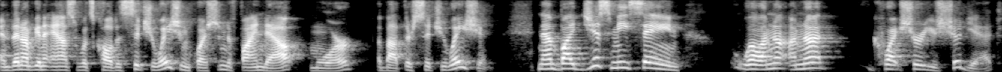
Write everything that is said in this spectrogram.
And then I'm going to ask what's called a situation question to find out more about their situation. Now, by just me saying, well, I'm not, I'm not quite sure you should yet,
